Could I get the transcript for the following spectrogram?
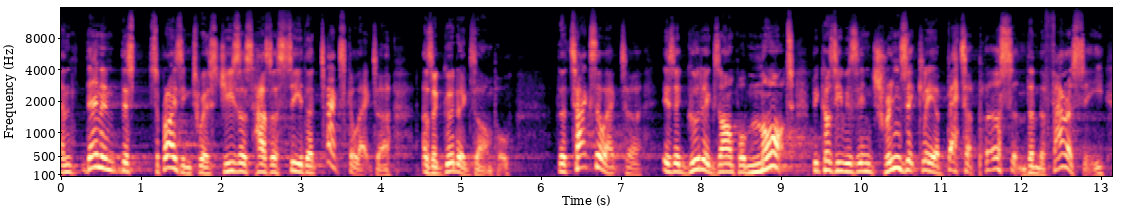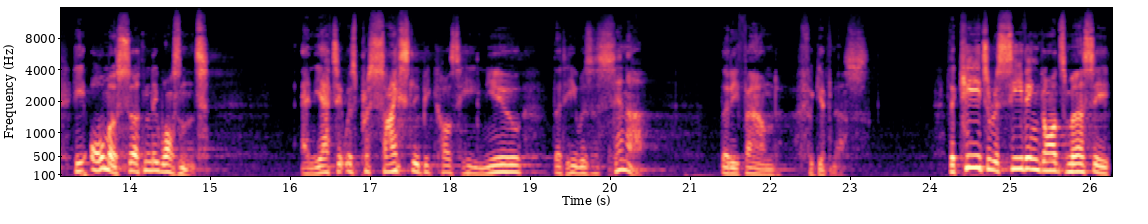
And then, in this surprising twist, Jesus has us see the tax collector as a good example. The tax collector is a good example not because he was intrinsically a better person than the Pharisee, he almost certainly wasn't. And yet, it was precisely because he knew that he was a sinner that he found forgiveness. The key to receiving God's mercy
